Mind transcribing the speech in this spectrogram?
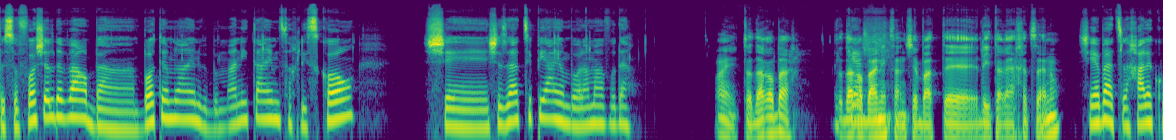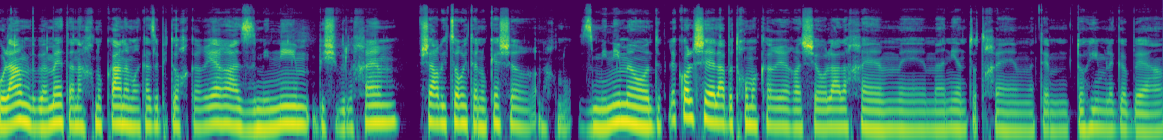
בסופו של דבר, ב bottom line וב money time צריך לזכור ש... שזה הציפייה היום בעולם העבודה. וואי, תודה רבה. תודה רבה, ניצן, שבאת uh, להתארח אצלנו. שיהיה בהצלחה לכולם, ובאמת, אנחנו כאן, המרכז לפיתוח קריירה, זמינים בשבילכם. אפשר ליצור איתנו קשר, אנחנו זמינים מאוד לכל שאלה בתחום הקריירה שעולה לכם, uh, מעניינת אתכם, אתם תוהים לגביה.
